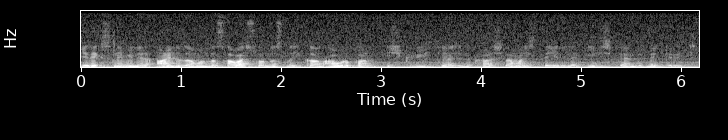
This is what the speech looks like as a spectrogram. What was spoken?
gereksinimiyle aynı zamanda savaş sonrasında yıkılan Avrupa'nın iş gücü ihtiyacını karşılama isteğiyle ilişkilendirmek gerekir.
